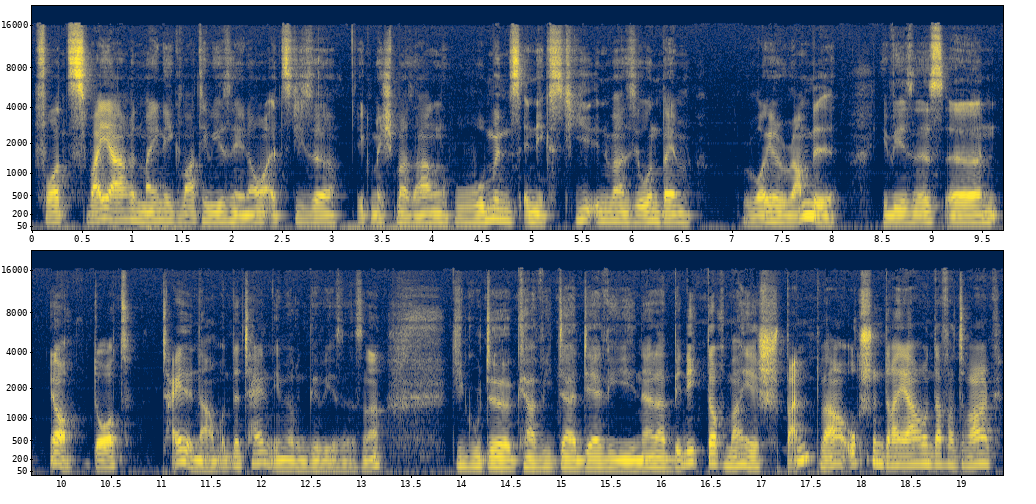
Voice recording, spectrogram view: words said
vor zwei Jahren, meine ich, war gewesen, genau als diese, ich möchte mal sagen, Women's NXT-Invasion beim Royal Rumble gewesen ist. Äh, ja, dort teilnahm und eine Teilnehmerin gewesen ist, ne? Die gute Kavita Devi. Na, da bin ich doch mal gespannt, war auch schon drei Jahre unter Vertrag.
